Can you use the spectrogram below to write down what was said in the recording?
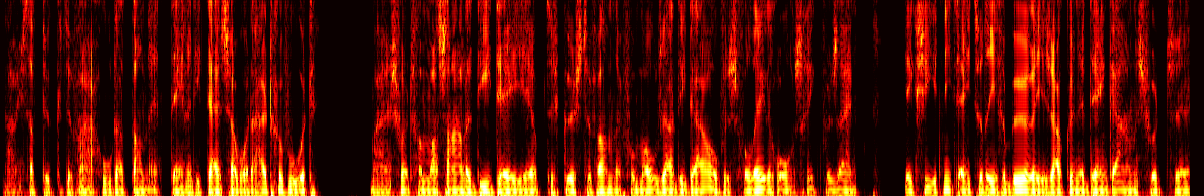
Nou is dat natuurlijk de vraag hoe dat dan tegen die tijd zou worden uitgevoerd. Maar een soort van massale D-Day op de kusten van Formosa, die daar overigens volledig ongeschikt voor zijn. Ik zie het niet 1, 2, 3 gebeuren. Je zou kunnen denken aan een soort, uh,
